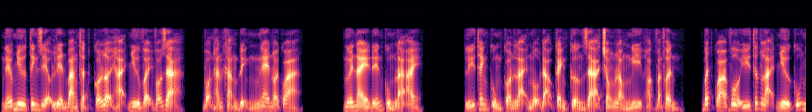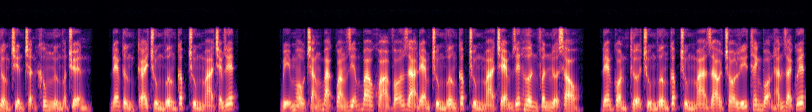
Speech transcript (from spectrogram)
nếu như tinh diệu liên bang thật có lợi hại như vậy võ giả, bọn hắn khẳng định nghe nói qua. Người này đến cùng là ai? Lý Thanh cùng còn lại ngộ đạo cảnh cường giả trong lòng nghi hoặc vạn phần, bất quá vô ý thức lại như cũ nhường chiến trận không ngừng vận chuyển, đem từng cái trùng vương cấp trùng ma chém giết. Bị màu trắng bạc quang diễm bao khỏa võ giả đem trùng vương cấp trùng ma chém giết hơn phân nửa sau, đem còn thừa trùng vương cấp trùng ma giao cho Lý Thanh bọn hắn giải quyết,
